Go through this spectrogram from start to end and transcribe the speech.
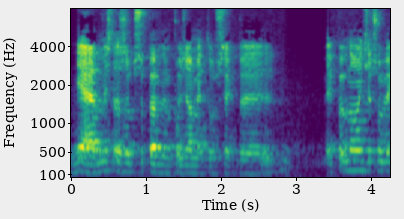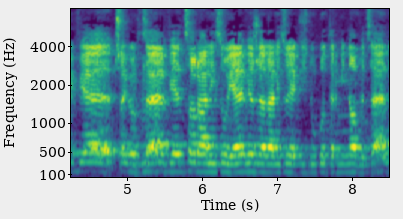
Nie, myślę, że przy pewnym poziomie to już jakby. Jak w pewnym momencie człowiek wie, czego Mhm. chce, wie, co realizuje, wie, że realizuje jakiś długoterminowy cel,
